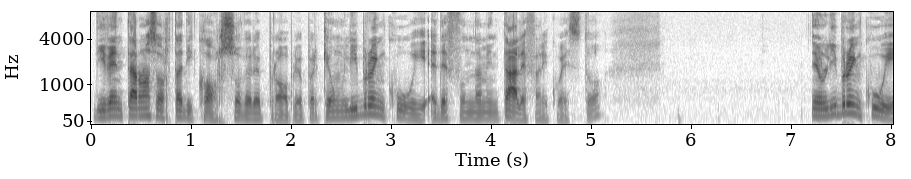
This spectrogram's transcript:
diventare una sorta di corso vero e proprio, perché è un libro in cui, ed è fondamentale fare questo, è un libro in cui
